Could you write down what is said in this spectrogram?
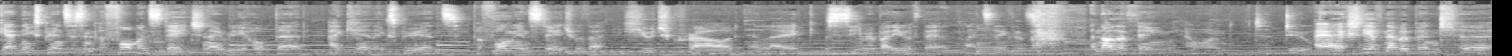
get new experiences in perform on stage, and I really hope that I can experience performing on stage with a huge crowd and like see everybody with their lightsticks. Another thing I want to do. I actually have never been to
